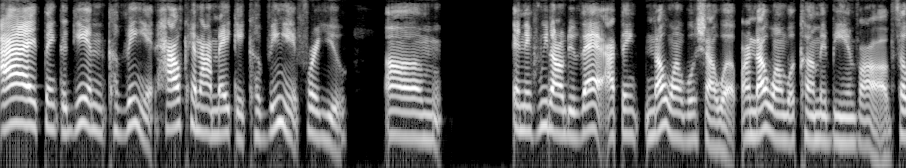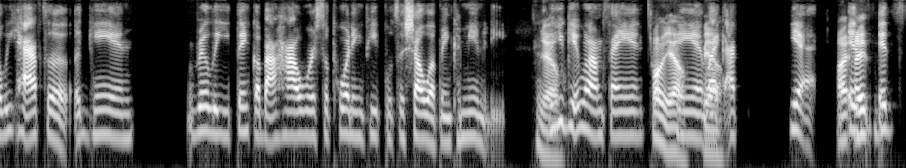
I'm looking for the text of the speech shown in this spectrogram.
I think again, convenient. How can I make it convenient for you? Um, and if we don't do that, I think no one will show up or no one will come and be involved. So we have to again really think about how we're supporting people to show up in community. Do Yeah. you get what I'm saying? Oh yeah. and yeah. like I yeah, I, it, I, it's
